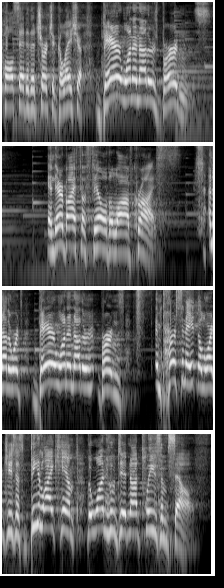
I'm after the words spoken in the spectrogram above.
Paul said to the church at Galatia, bear one another's burdens and thereby fulfill the law of Christ. In other words, bear one another's burdens, impersonate the Lord Jesus, be like him, the one who did not please himself.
